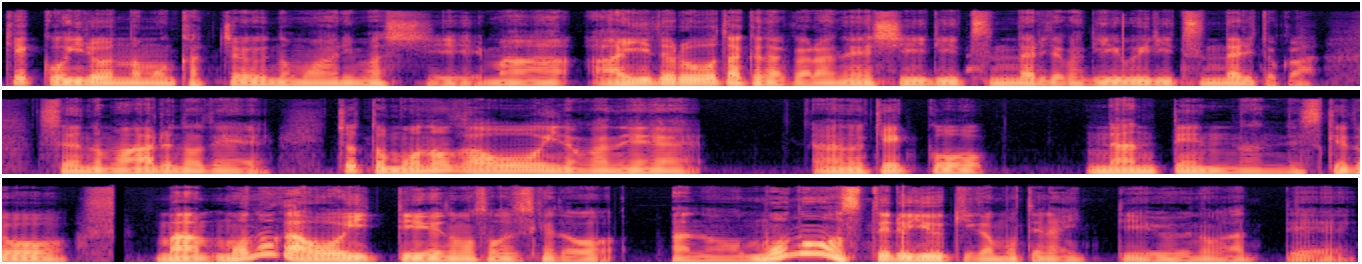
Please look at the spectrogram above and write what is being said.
結構いろんなもん買っちゃうのもありますし、まあ、アイドルオタクだからね、CD 積んだりとか DVD 積んだりとか、そういうのもあるので、ちょっと物が多いのがね、あの結構難点なんですけど、まあ、物が多いっていうのもそうですけど、あの、物を捨てる勇気が持てないっていうのがあって、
